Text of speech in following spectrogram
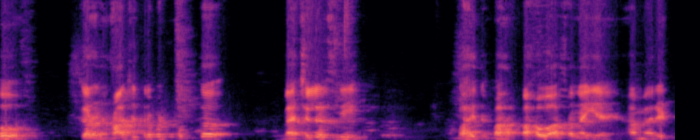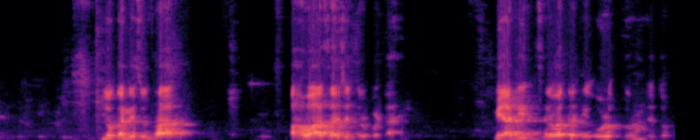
हो कारण हा चित्रपट फक्त बॅचलर्सनी पाहावा असा नाही आहे हा मॅरिड लोकांनी सुद्धा पाहावा असा चित्रपट आहे. मी आधी सर्वात आधी ओळख करून देतो.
